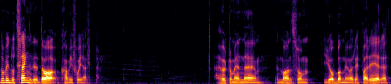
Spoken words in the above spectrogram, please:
Når vi nå trenger det, da kan vi få hjelp. Jeg hørte om en, eh, en mann som jobba med å reparere et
